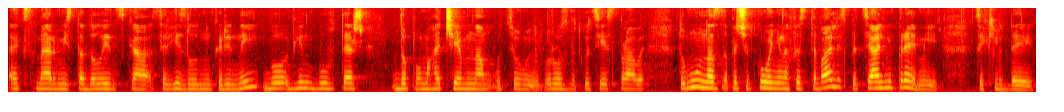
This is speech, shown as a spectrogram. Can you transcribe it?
екс-мер міста Долинська Сергій Зеленокорінний, бо він був теж допомагачем нам у цьому розвитку цієї справи. Тому у нас започатковані на фестивалі спеціальні премії цих людей.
